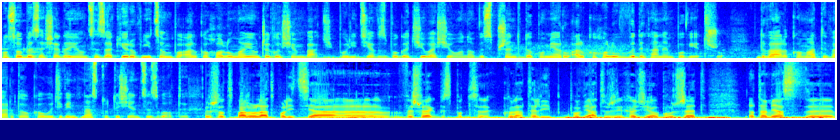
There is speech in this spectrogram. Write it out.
Osoby zasiadające za kierownicą po alkoholu mają czego się bać. Policja wzbogaciła się o nowy sprzęt do pomiaru alkoholu w wydychanym powietrzu. Dwa alkomaty warte około 19 tysięcy złotych. Już od paru lat policja e, wyszła jakby spod kurateli powiatu, jeżeli chodzi o budżet, natomiast e,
